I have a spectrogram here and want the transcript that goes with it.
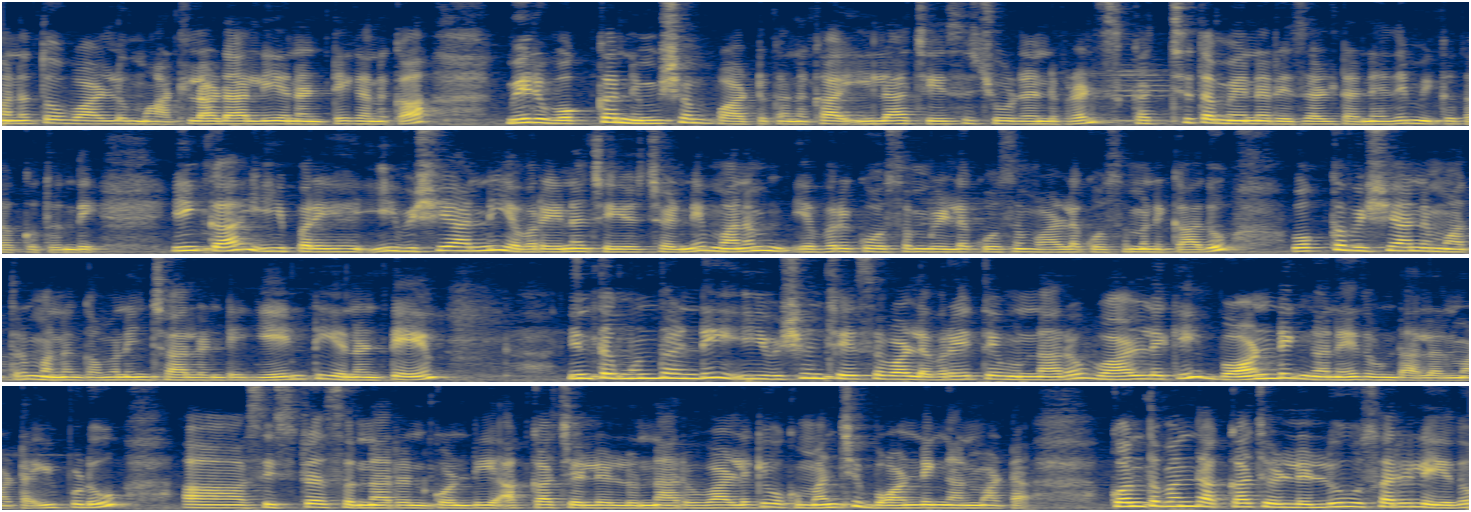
మనతో వాళ్ళు మాట్లాడాలి అని అంటే కనుక మీరు ఒక్క నిమిషం పాటు కనుక ఇలా చేసి చూడండి ఫ్రెండ్స్ ఖచ్చితమైన రిజల్ట్ అనేది మీకు దక్కుతుంది. ఇంకా ఈ పరి ఈ విషయాన్ని ఎవరైనా చేయొచ్చండి. మనం ఎవరి కోసం వీళ్ళ కోసం వాళ్ళ కోసం అని కాదు ఒక్క విషయాన్ని మాత్రం మనం గమనించాలండి. ఏంటి అని అంటే ఇంతకుముందు అండి ఈ విషయం చేసే వాళ్ళు ఎవరైతే ఉన్నారో వాళ్ళకి బాండింగ్ అనేది ఉండాలన్నమాట. ఇప్పుడు సిస్టర్స్ ఉన్నారనుకోండి అక్క చెల్లెళ్ళు ఉన్నారు వాళ్ళకి ఒక మంచి బాండింగ్ అనమాట కొంతమంది అక్క చెల్లెళ్ళు సరేలే ఏదో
